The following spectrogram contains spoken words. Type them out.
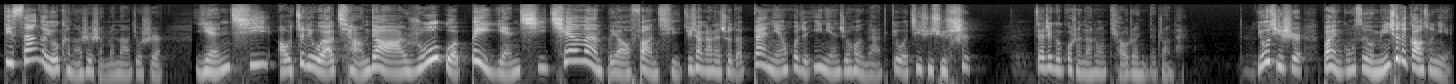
第三个有可能是什么呢？就是延期哦。这里我要强调啊，如果被延期，千万不要放弃。就像刚才说的，半年或者一年之后怎么样，给我继续去试，在这个过程当中调整你的状态。尤其是保险公司有明确的告诉你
